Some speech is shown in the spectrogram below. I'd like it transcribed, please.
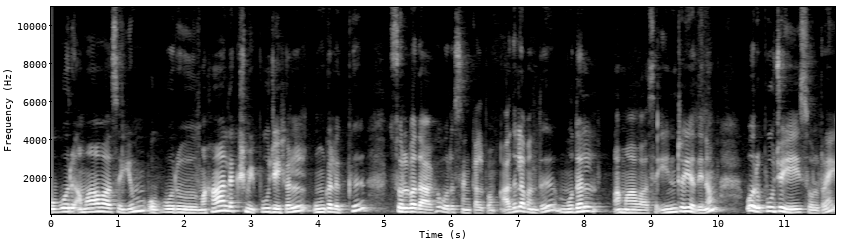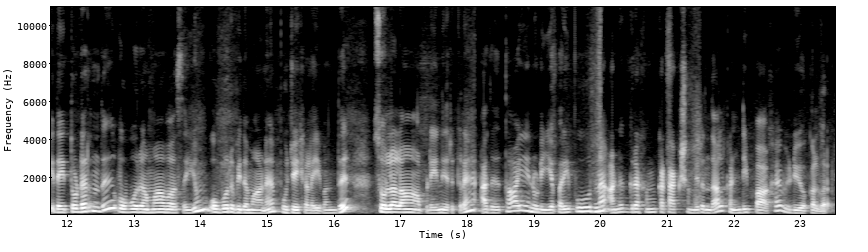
ஒவ்வொரு அமாவாசையும் ஒவ்வொரு மகாலட்சுமி பூஜைகள் உங்களுக்கு சொல்வதாக ஒரு சங்கல்பம். அதில் வந்து முதல் அமாவாசை இன்றைய தினம் ஒரு பூஜையை சொல்கிறேன் இதை தொடர்ந்து ஒவ்வொரு அமாவாசையும் ஒவ்வொரு விதமான பூஜைகளை வந்து சொல்லலாம் அப்படின்னு இருக்கிறேன். அது தாயினுடைய பரிபூர்ண அனுக்கிரகம் கட்டாட்சம் இருந்தால் கண்டிப்பாக வீடியோக்கள் வரும்.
